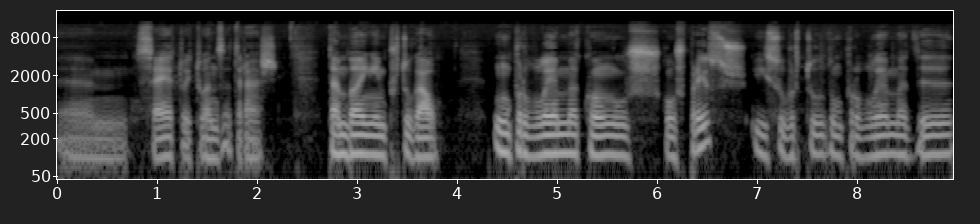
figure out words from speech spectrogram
um, sete, oito anos atrás, também em Portugal, um problema com os, com os preços e, sobretudo, um problema de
